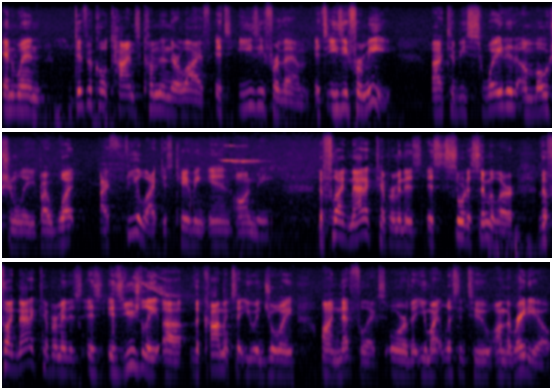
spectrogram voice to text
And when difficult times come in their life, it's easy for them, it's easy for me uh, to be swayed emotionally by what I feel like is caving in on me. The phlegmatic temperament is, is sort of similar. The phlegmatic temperament is, is, is usually uh, the comics that you enjoy on Netflix or that you might listen to on the radio.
